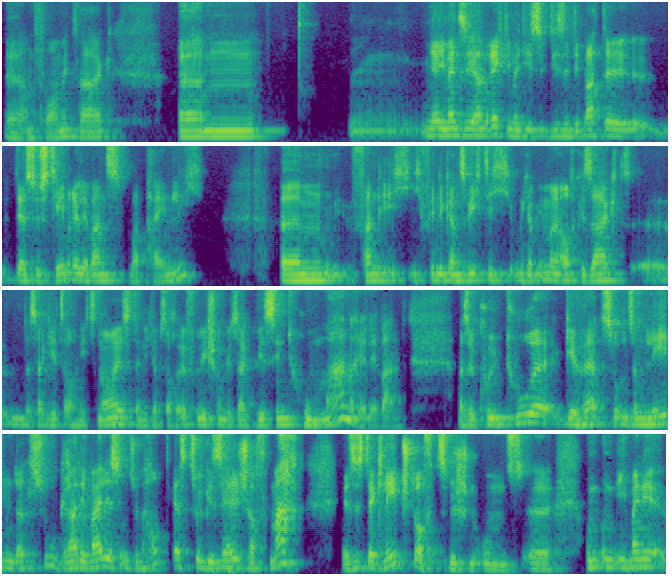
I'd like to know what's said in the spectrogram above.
äh, am Vormittag. Ähm, ja, ich meine, Sie haben recht. Ich meine, diese, diese Debatte der Systemrelevanz war peinlich. Ähm, fand ich, ich finde ganz wichtig, und ich habe immer auch gesagt, äh, das sage ich jetzt auch nichts Neues, denn ich habe es auch öffentlich schon gesagt, wir sind humanrelevant. Also Kultur gehört zu unserem Leben dazu, gerade weil es uns überhaupt erst zur Gesellschaft macht. Es ist der Klebstoff zwischen uns. Äh, und, und ich meine,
